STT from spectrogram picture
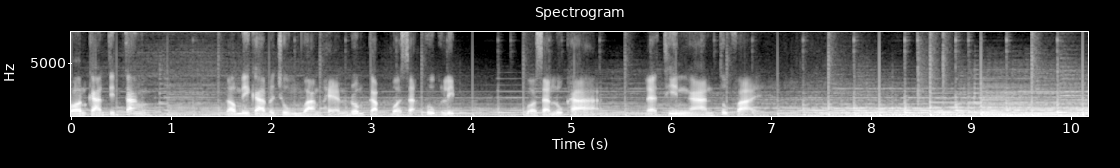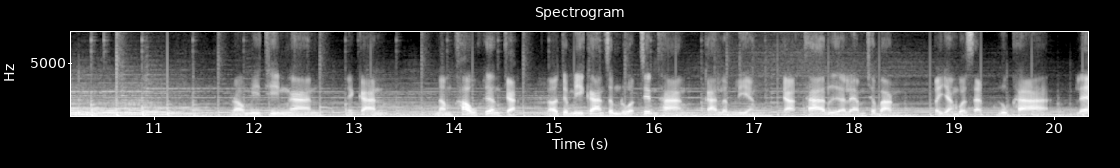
ก่อนการติดตั้ง เรามีการประชุมวางแผนร่วมกับบริษัทผู้ผลิต บริษัทลูกค้า และทีมงานทุกฝ่าย เรามีทีมงานในการนำเข้าเครื่องจักร เราจะมีการสำรวจเส้นทางการลำเลียง จากท่าเรือแหลมฉบัง ไปยังบริษัทลูกค้า และ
